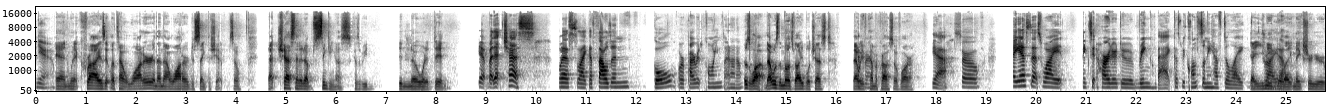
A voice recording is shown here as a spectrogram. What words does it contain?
Yeah. And when it cries, it lets out water, and then that water just sank the ship. So that chest ended up sinking us because we didn't know what it did. Yeah, but that chest was like a thousand gold or pirate coins. I don't know. It was a lot. That was the most valuable chest that we've come across so far. Yeah, so I guess that's why it makes it harder to bring back because we constantly have to like Yeah, you need to up. like make sure you're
